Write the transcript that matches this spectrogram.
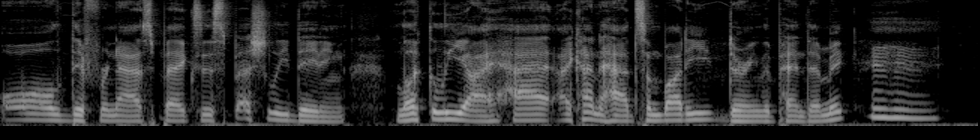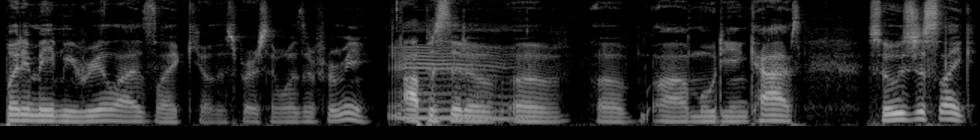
all different aspects, especially dating. Luckily, I had I kind of had somebody during the pandemic, Mm-hmm. but it made me realize like, yo, this person wasn't for me. Opposite of Mm. of of uh, Moody and Cass. So it was just like.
